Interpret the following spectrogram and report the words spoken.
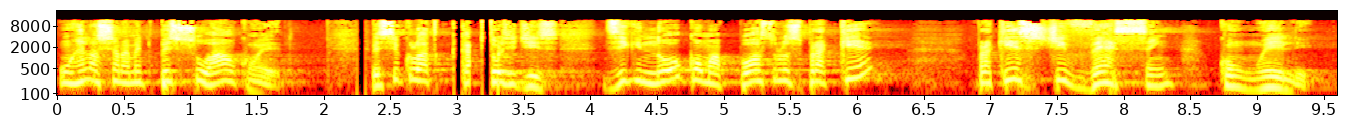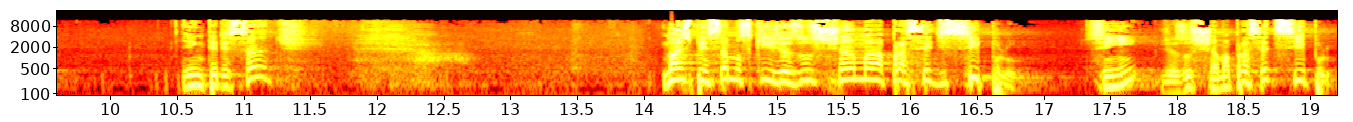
um relacionamento pessoal com Ele. Versículo 14 diz: designou como apóstolos para quê? Para que estivessem com Ele. E é interessante. Nós pensamos que Jesus chama para ser discípulo. Sim, Jesus chama para ser discípulo. O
